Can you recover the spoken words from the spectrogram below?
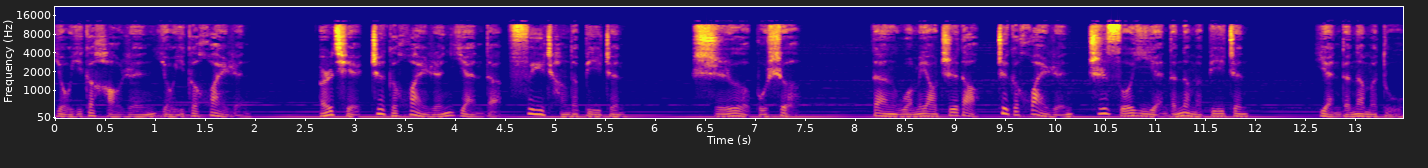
有一个好人，有一个坏人，而且这个坏人演的非常的逼真，十恶不赦。但我们要知道，这个坏人之所以演的那么逼真，演的那么毒，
